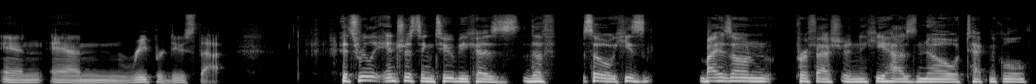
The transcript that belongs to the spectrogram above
and and reproduce that. it's really interesting too because the so he's by his own profession he has no technical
